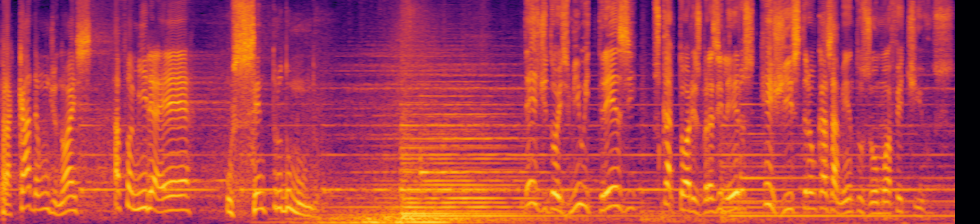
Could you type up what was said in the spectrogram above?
Para cada um de nós, a família é o centro do mundo. Desde 2013, os cartórios brasileiros registram casamentos homoafetivos.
